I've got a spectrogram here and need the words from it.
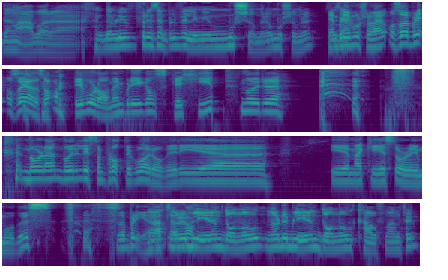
den er bare Den blir for eksempel veldig mye morsommere og morsommere. Den blir morsommere. Og så blir- og så er det så artig hvordan den blir ganske kjip når Når, det, når liksom plottet går over i eh, i McKee story-modus, så blir den Ja, når, det blir en Donald, når det blir en Donald Kaufman-film.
